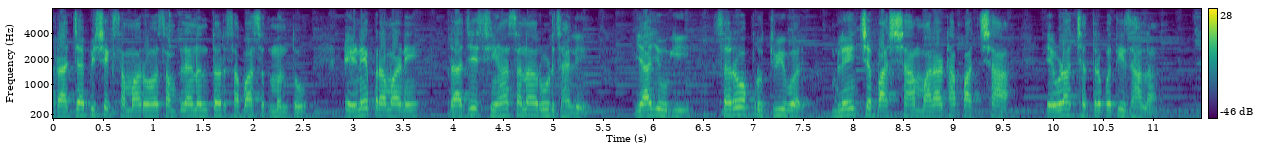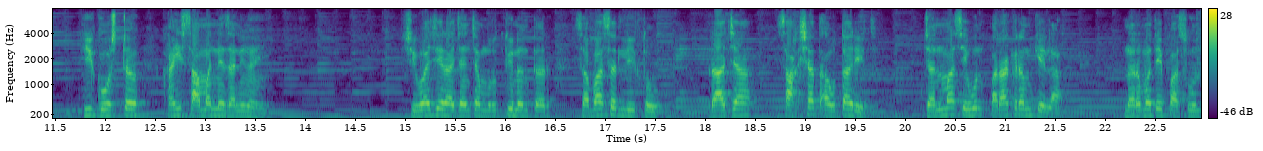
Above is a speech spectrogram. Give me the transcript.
राज्याभिषेक समारोह संपल्यानंतर सभासद म्हणतो येणेप्रमाणे राजे सिंहासनारूढ झाले. या योगी सर्व पृथ्वीवर म्लेंच बादशाह मराठा पातशाह एवढा छत्रपती झाला. ही गोष्ट काही सामान्य झाली नाही. शिवाजीराजांच्या मृत्यूनंतर सभासद लिहितो राजा साक्षात अवतारीच जन्मास येऊन पराक्रम केला. नर्मदेपासून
